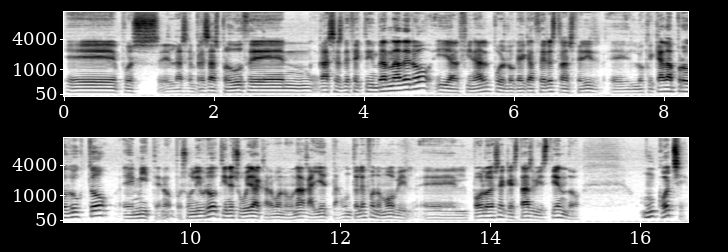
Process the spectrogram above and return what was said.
eh, pues eh, las empresas producen gases de efecto invernadero y al final, pues lo que hay que hacer es transferir eh, lo que cada producto emite, ¿no? Pues un libro tiene su huella de carbono, una galleta, un teléfono móvil, el polo ese que estás vistiendo, un coche.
